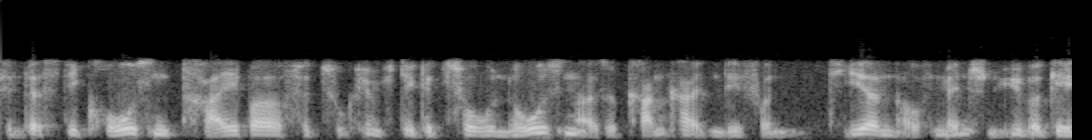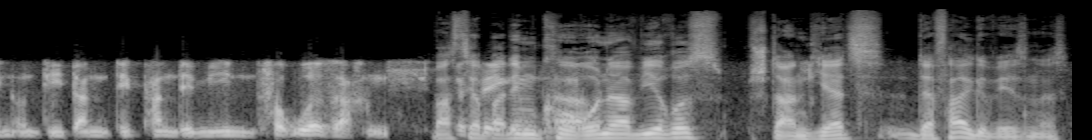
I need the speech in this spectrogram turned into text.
sind das die großen Treiber für zukünftige Zoonosen, also Krankheiten, die von Tieren auf Menschen übergehen und die dann die Pandemien verursachen. Was Deswegen, ja bei dem Coronavirus Stand jetzt der Fall gewesen ist.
